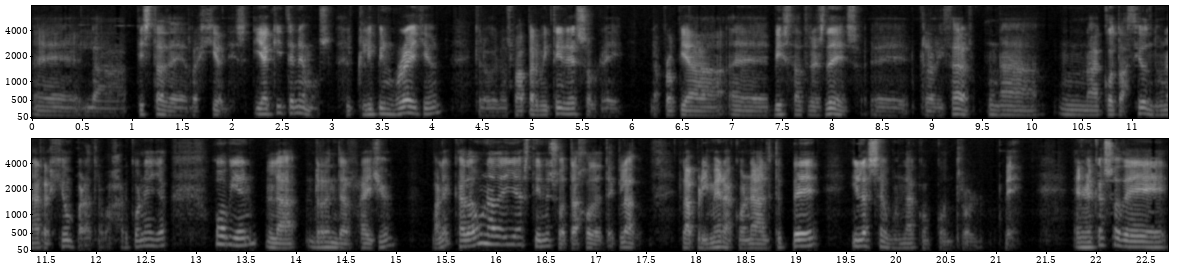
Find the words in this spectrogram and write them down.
Eh, la pista de regiones. Y aquí tenemos el Clipping Region, que lo que nos va a permitir es sobre la propia eh, vista 3D es eh, realizar una, acotación de una región para trabajar con ella, o bien la render region, ¿vale? Cada una de ellas tiene su atajo de teclado, la primera con Alt B y la segunda con Control B. En el caso de,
